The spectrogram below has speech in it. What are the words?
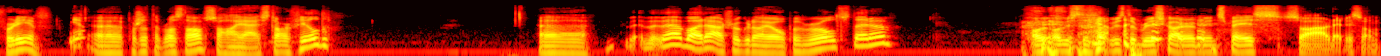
Fordi eh, på sjetteplass da så har jeg Starfield. Uh, jeg bare er så glad i open worlds, dere. Og, og hvis, det, hvis det blir Skyrim in space, så er det liksom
